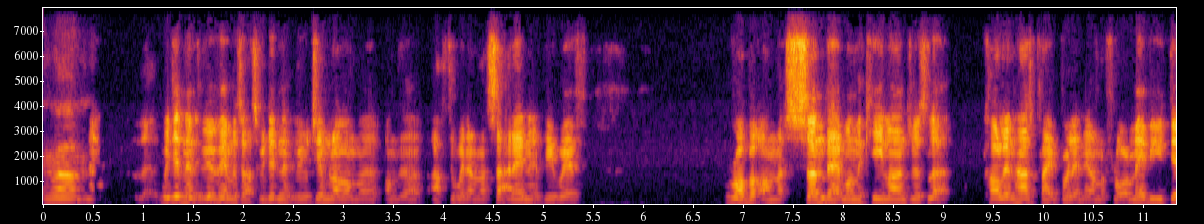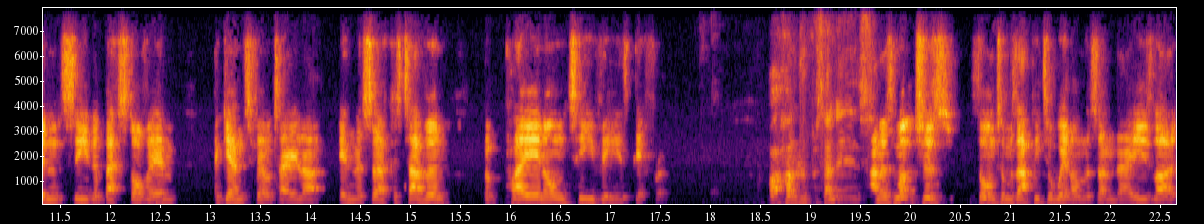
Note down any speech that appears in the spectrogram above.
Um, we did an interview with him as well. So we did an interview with Jim Long on the on the after winning on the Saturday, an interview with Robert on the Sunday. And one of the key lines was, "Look, Colin has played brilliantly on the floor. Maybe you didn't see the best of him against Phil Taylor in the Circus Tavern, but playing on TV is different." hundred percent it is. And as much as Thornton was happy to win on the Sunday, he's like,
